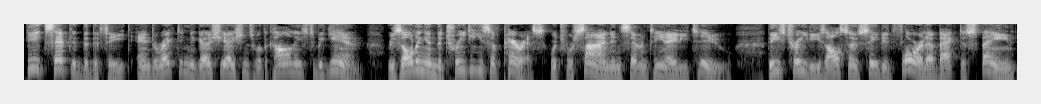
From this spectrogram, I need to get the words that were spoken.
He accepted the defeat and directed negotiations with the colonies to begin, resulting in the Treaties of Paris, which were signed in 1782. These treaties also ceded Florida back to Spain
